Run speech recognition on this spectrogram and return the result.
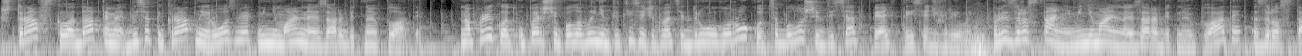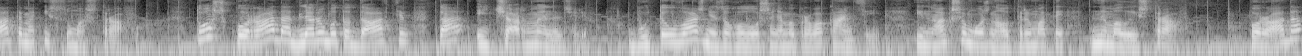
Штраф складатиме десятикратний розмір мінімальної заробітної плати. Наприклад, у першій половині 2022 року це було 65 тисяч гривень. При зростанні мінімальної заробітної плати зростатиме і сума штрафу. Тож порада для роботодавців та HR-менеджерів. Будьте уважні з оголошеннями про вакансії, інакше можна отримати немалий штраф. Порада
